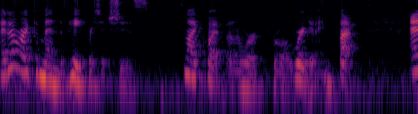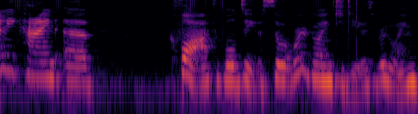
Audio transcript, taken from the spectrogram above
I don't recommend the paper tissues. It's not quite going to work for what we're doing. But any kind of cloth will do. So what we're going to do is we're going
